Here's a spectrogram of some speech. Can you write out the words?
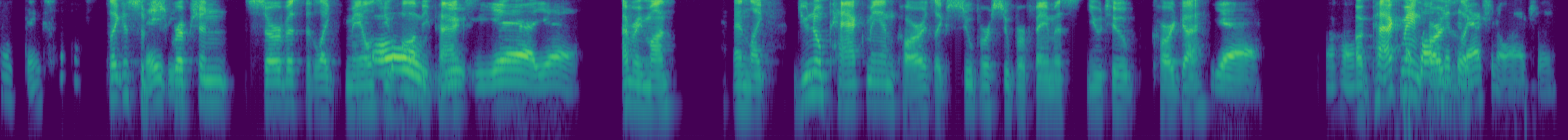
I don't think so. It's like a subscription Maybe. service that like mails you oh, hobby packs. Y- yeah, yeah. Every month. And like, do you know Pac-Man cards? Like super, super famous YouTube card guy. Yeah. Uh-huh. Uh, Pac-Man cards is like national actually.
